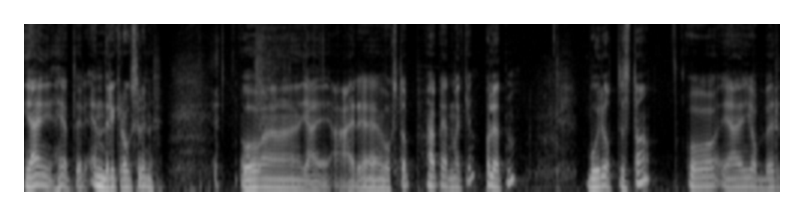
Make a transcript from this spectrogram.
Jeg heter Endre Krogsrud. Og øh, jeg er øh, vokst opp her på Hedmarken, på Løten. Bor i Ottestad. Og jeg jobber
